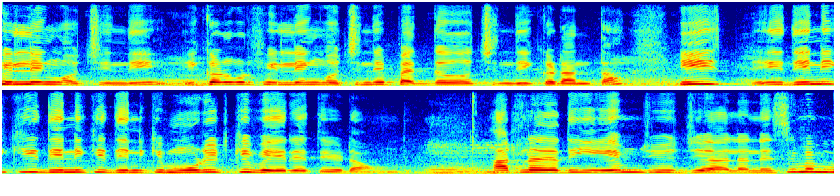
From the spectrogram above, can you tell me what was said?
ఫిల్లింగ్ వచ్చింది. ఇక్కడ కూడా ఫిల్లింగ్ వచ్చింది పెద్దది వచ్చింది ఇక్కడంతా. ఈ ఈ దీనికి దీనికి దీనికి మూడింటికి వేరే తేడా ఉంది. అట్లా అది ఏం యూజ్ చేయాలనేసి మేము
